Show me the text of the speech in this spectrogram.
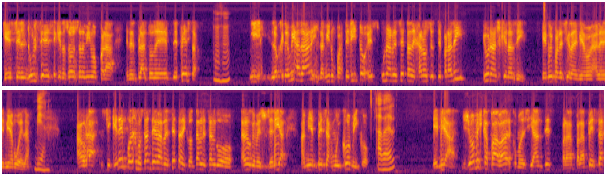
que es el dulce ese que nosotros servimos para en el plato de, de pesa. Y lo que le voy a dar, y también un pastelito, es una receta de jaroset de paradí y una ashkenazí, que es muy parecida a la de mi, a la de mi abuela. Bien. Ahora, si querés, podemos antes de la receta de contarles algo algo que me sucedía a mí en Pesas muy cómico. A ver. Eh, mira, yo me escapaba, como decía antes, para, para Pesas,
